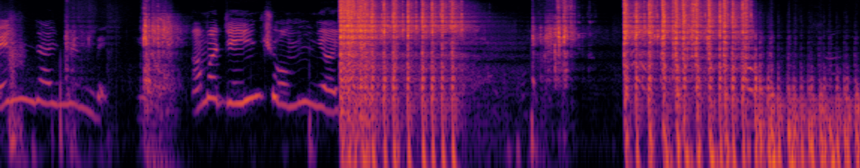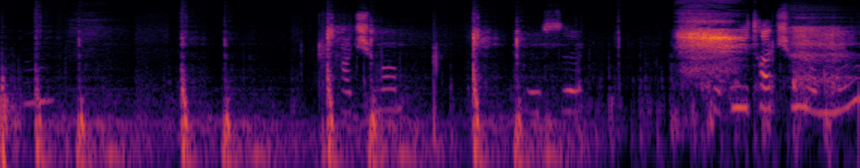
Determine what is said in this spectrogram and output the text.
Benim gelmemi bekliyor. Ama deyince onun yayı. Kaçmam. Neyse. Kapıyı açmıyor mu?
